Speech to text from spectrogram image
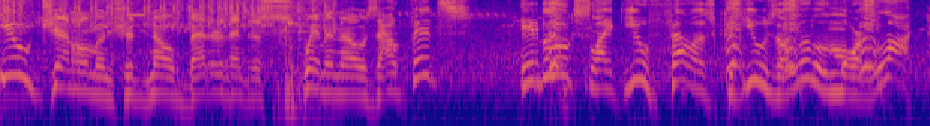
You gentlemen should know better than to swim in those outfits. It looks like you fellas could use a little more luck.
